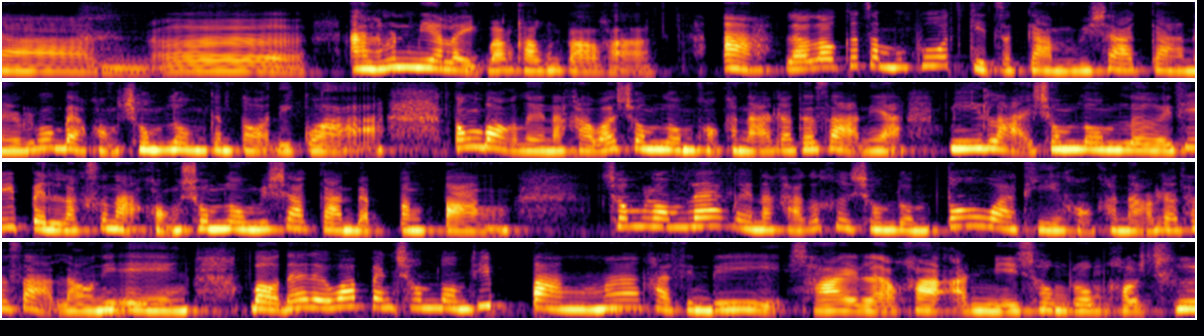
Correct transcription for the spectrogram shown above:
กัน เอออะแล้วมันมีอะไรอีกบ้างคะคุณเปาคะอะแล้วเราก็จะมาพูดกิจกรรมวิชาการในรูปแบบของชมรมกันต่อดีกว่า ต้องบอกเลยนะคะ ว่าชมรมของคณะรัฐศาสตร์เนี่ยมีหลายชมรมเลยที่เป็นลักษณะของชมรมวิชาการแบบปังๆ ชมรมแรกเลยนะคะ ก็คือชมรมโต้วาทีของคณะรัฐศาสตร์เรานี่เอง บอกได้เลยว่าเป็นชมรมที่ปังมากค่ะซินดี้ใช่แล้วค่ะ อันนี้ชมรมเขาชื่อ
